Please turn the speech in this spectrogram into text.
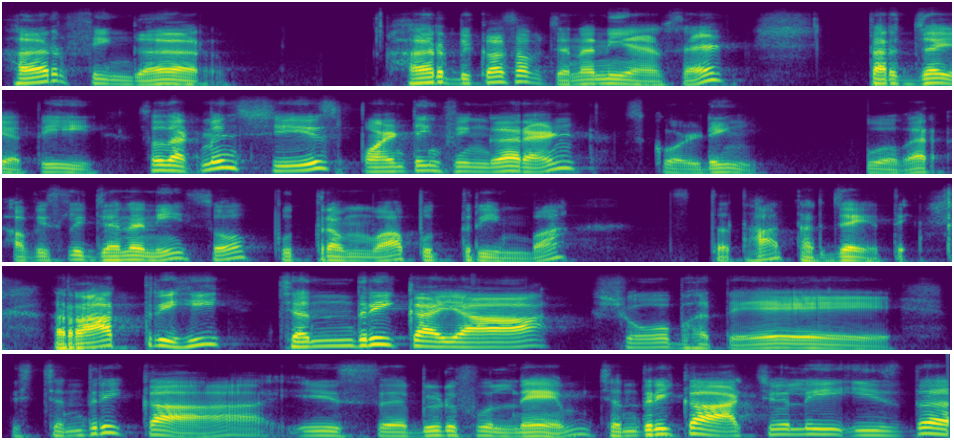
her finger her because of janani i have said tarjayati so that means she is pointing finger and scolding whoever obviously janani so putram va putrim va tatha tarjayati ratrihi chandrikaya shobhate this chandrika is a beautiful name chandrika actually is the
